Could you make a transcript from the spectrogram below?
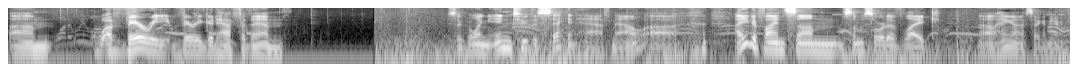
um, a very, very good half for them. So going into the second half now, uh, I need to find some some sort of like. Oh, hang on a second here.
